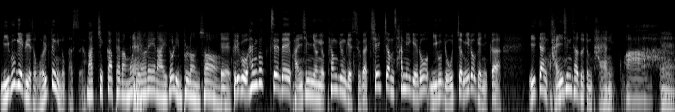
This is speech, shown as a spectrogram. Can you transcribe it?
미국에 비해서 월등히 높았어요. 맛집, 카페 방문, 예. 연예인, 아이돌, 인플루언서. 예, 그리고 한국 세대 관심 영역 평균 개수가 7.32개로 미국이 5.15개니까 일단 관심사도 좀 다양했고. 아, 예.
